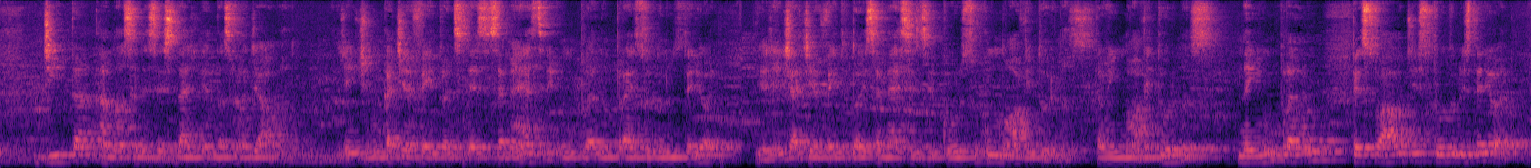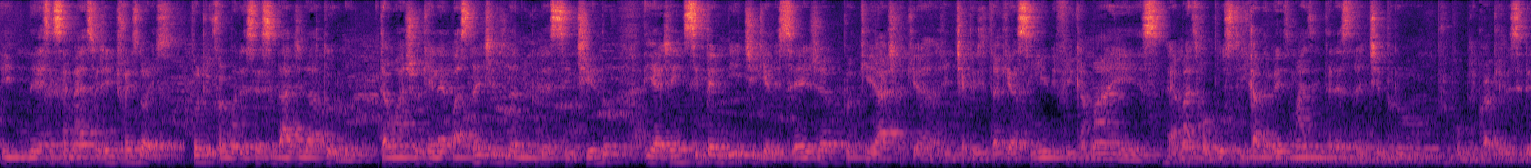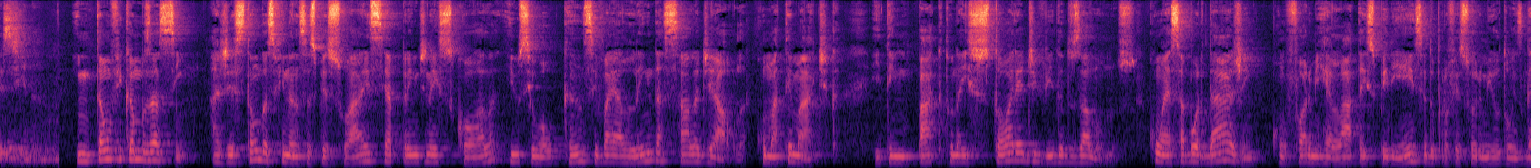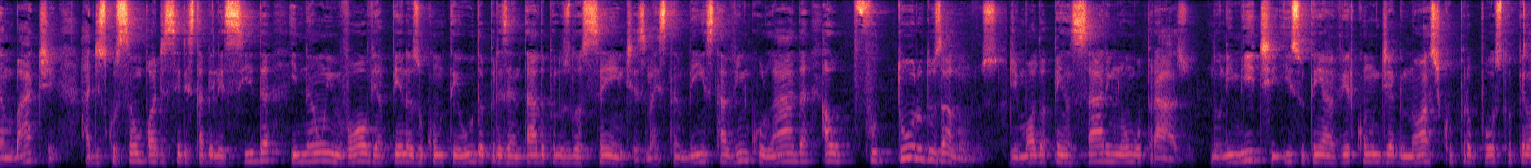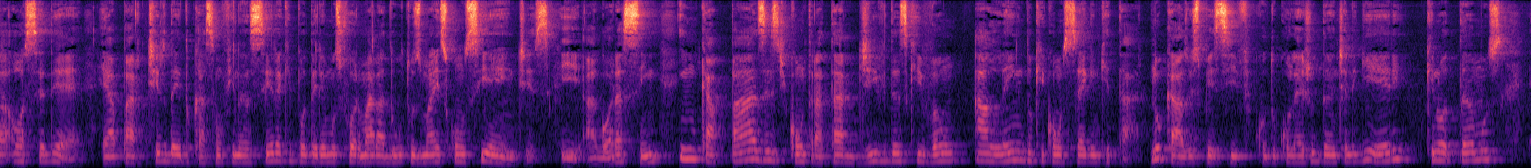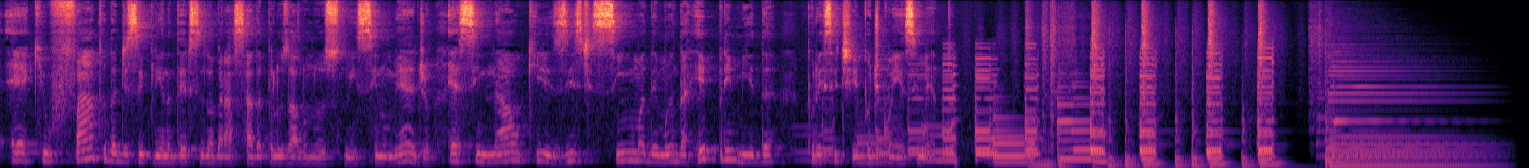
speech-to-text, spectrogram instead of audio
dita a nossa necessidade dentro da sala de aula. A gente nunca tinha feito antes desse semestre um plano para estudo no exterior. E a gente já tinha feito dois semestres de curso com nove turmas. Então, em nove turmas, nenhum plano pessoal de estudo no exterior. E nesse semestre a gente fez dois, porque foi uma necessidade da turma. Então acho que ele é bastante dinâmico nesse sentido e a gente se permite que ele seja, porque acho que a gente acredita que assim ele fica mais, é mais robusto e cada vez mais interessante para o público a que ele se destina. Então ficamos assim. A gestão das finanças pessoais se aprende na escola e o seu alcance vai além da sala de aula, com matemática e tem impacto na história de vida dos alunos. Com essa abordagem, conforme relata a experiência do professor Milton Sgambati, a discussão pode ser estabelecida e não envolve apenas o conteúdo apresentado pelos docentes, mas também está vinculada ao futuro dos alunos, de modo a pensar em longo prazo. No limite, isso tem a ver com o diagnóstico proposto pela OCDE. É a partir da educação financeira que poderemos formar adultos mais conscientes e, agora sim, incapazes de contratar dívidas que vão além do que conseguem quitar. No caso específico do Colégio Dante Alighieri, o que notamos é que o fato da disciplina ter sido abraçada pelos alunos do ensino médio é sinal que existe sim uma demanda reprimida por esse tipo de conhecimento.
